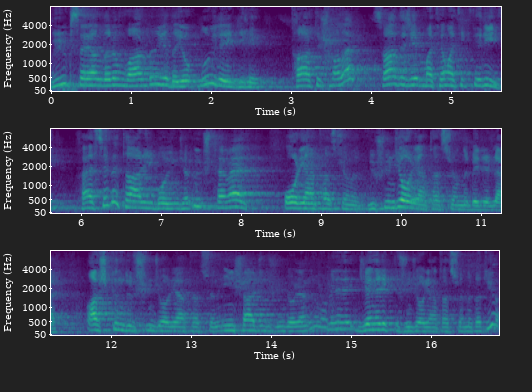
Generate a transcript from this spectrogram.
büyük sayarların varlığı ya da yokluğu ile ilgili tartışmalar sadece matematikte değil, felsefe tarihi boyunca üç temel oryantasyonu, düşünce oryantasyonunu belirler. Aşkın düşünce oryantasyonu, inşacı düşünce oryantasyonu bir de jenerik düşünce oryantasyonunu katıyor.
